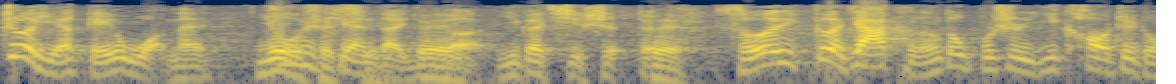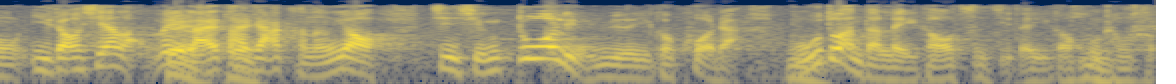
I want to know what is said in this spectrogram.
这也给我们今天的一个一个启示。对所以各家可能都不是依靠这种一招鲜了，未来大家可能要进行多领域的一个扩展，不断的垒高自己的一个护城河。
